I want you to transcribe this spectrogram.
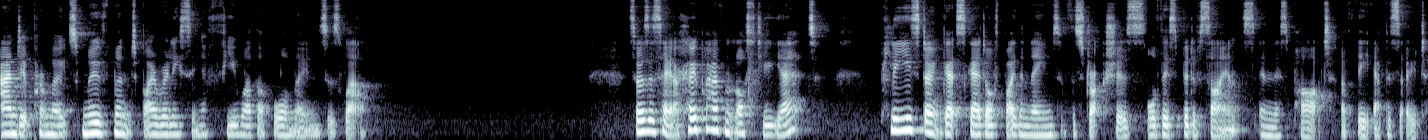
and it promotes movement by releasing a few other hormones as well. So, as I say, I hope I haven't lost you yet. Please don't get scared off by the names of the structures or this bit of science in this part of the episode.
